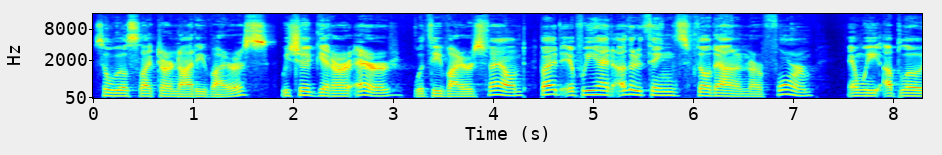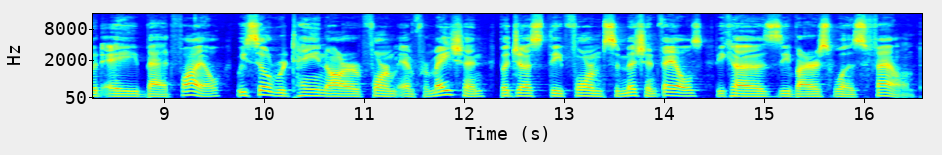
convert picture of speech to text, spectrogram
so we'll select our naughty virus, we should get our error with the virus found, but if we had other things filled out in our form, and we upload a bad file, we still retain our form information, but just the form submission fails because the virus was found.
